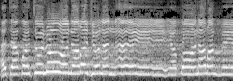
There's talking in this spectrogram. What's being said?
أتقتلون رجلا أن يقول ربي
